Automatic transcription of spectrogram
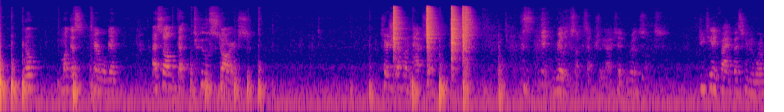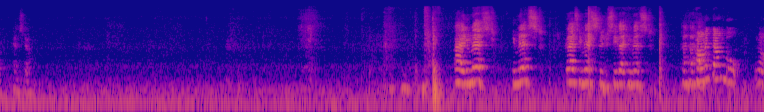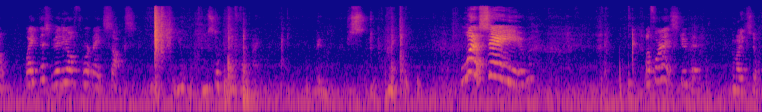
Nope. Among Us, terrible game. I saw it got two stars. Search it up on App Store. It really sucks, actually, guys. It really sucks. GTA 5, best game in the world, hands down. Somebody stupid.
